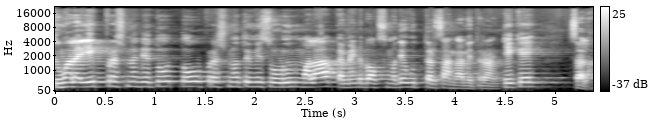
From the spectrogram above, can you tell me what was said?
तुम्हाला एक प्रश्न देतो. तो प्रश्न तुम्ही सोडून मला कमेंट बॉक्समध्ये उत्तर सांगा मित्रांनो. ठीक आहे? चला.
